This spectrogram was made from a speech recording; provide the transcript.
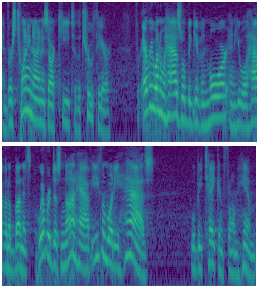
And verse 29 is our key to the truth here. For everyone who has will be given more, and he will have an abundance. Whoever does not have, even what he has, will be taken from him.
